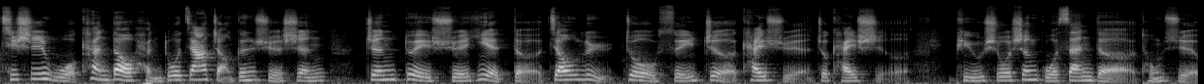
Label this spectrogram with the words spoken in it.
其实我看到很多家长跟学生针对学业的焦虑，就随着开学就开始了。比如说升国三的同学，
